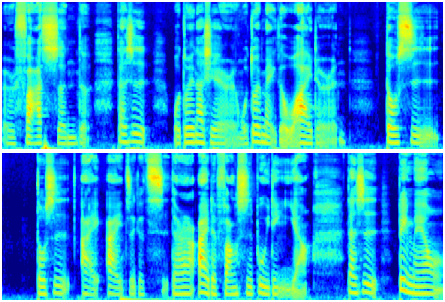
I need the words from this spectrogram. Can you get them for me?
而发生的，但是我对那些人，我对每个我爱的人，都是都是爱爱这个词。当然，爱的方式不一定一样，但是并没有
